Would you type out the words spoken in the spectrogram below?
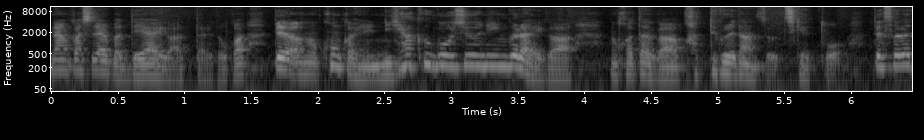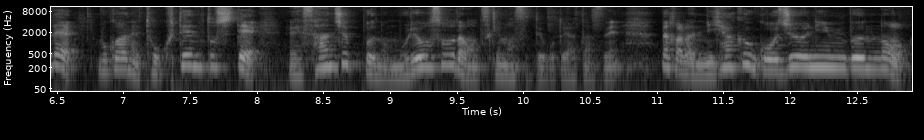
何かしらやっぱ出会いがあったりとか、で、あの、今回ね、250人ぐらいが、の方が買ってくれたんですよ、チケットを。で、それで、僕はね、特典として、30分の無料相談をつけますっていうことをやったんですね。だから250人分の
